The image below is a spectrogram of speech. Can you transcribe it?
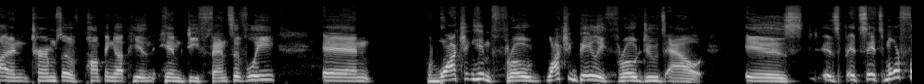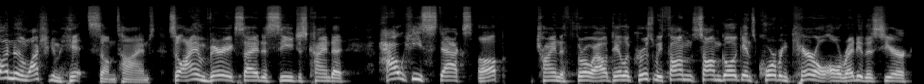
in terms of pumping up his, him defensively. And watching him throw, watching Bailey throw dudes out is is it's it's more fun than watching him hit sometimes. So I am very excited to see just kind of how he stacks up trying to throw out De La Cruz. We saw him, saw him go against Corbin Carroll already this year.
